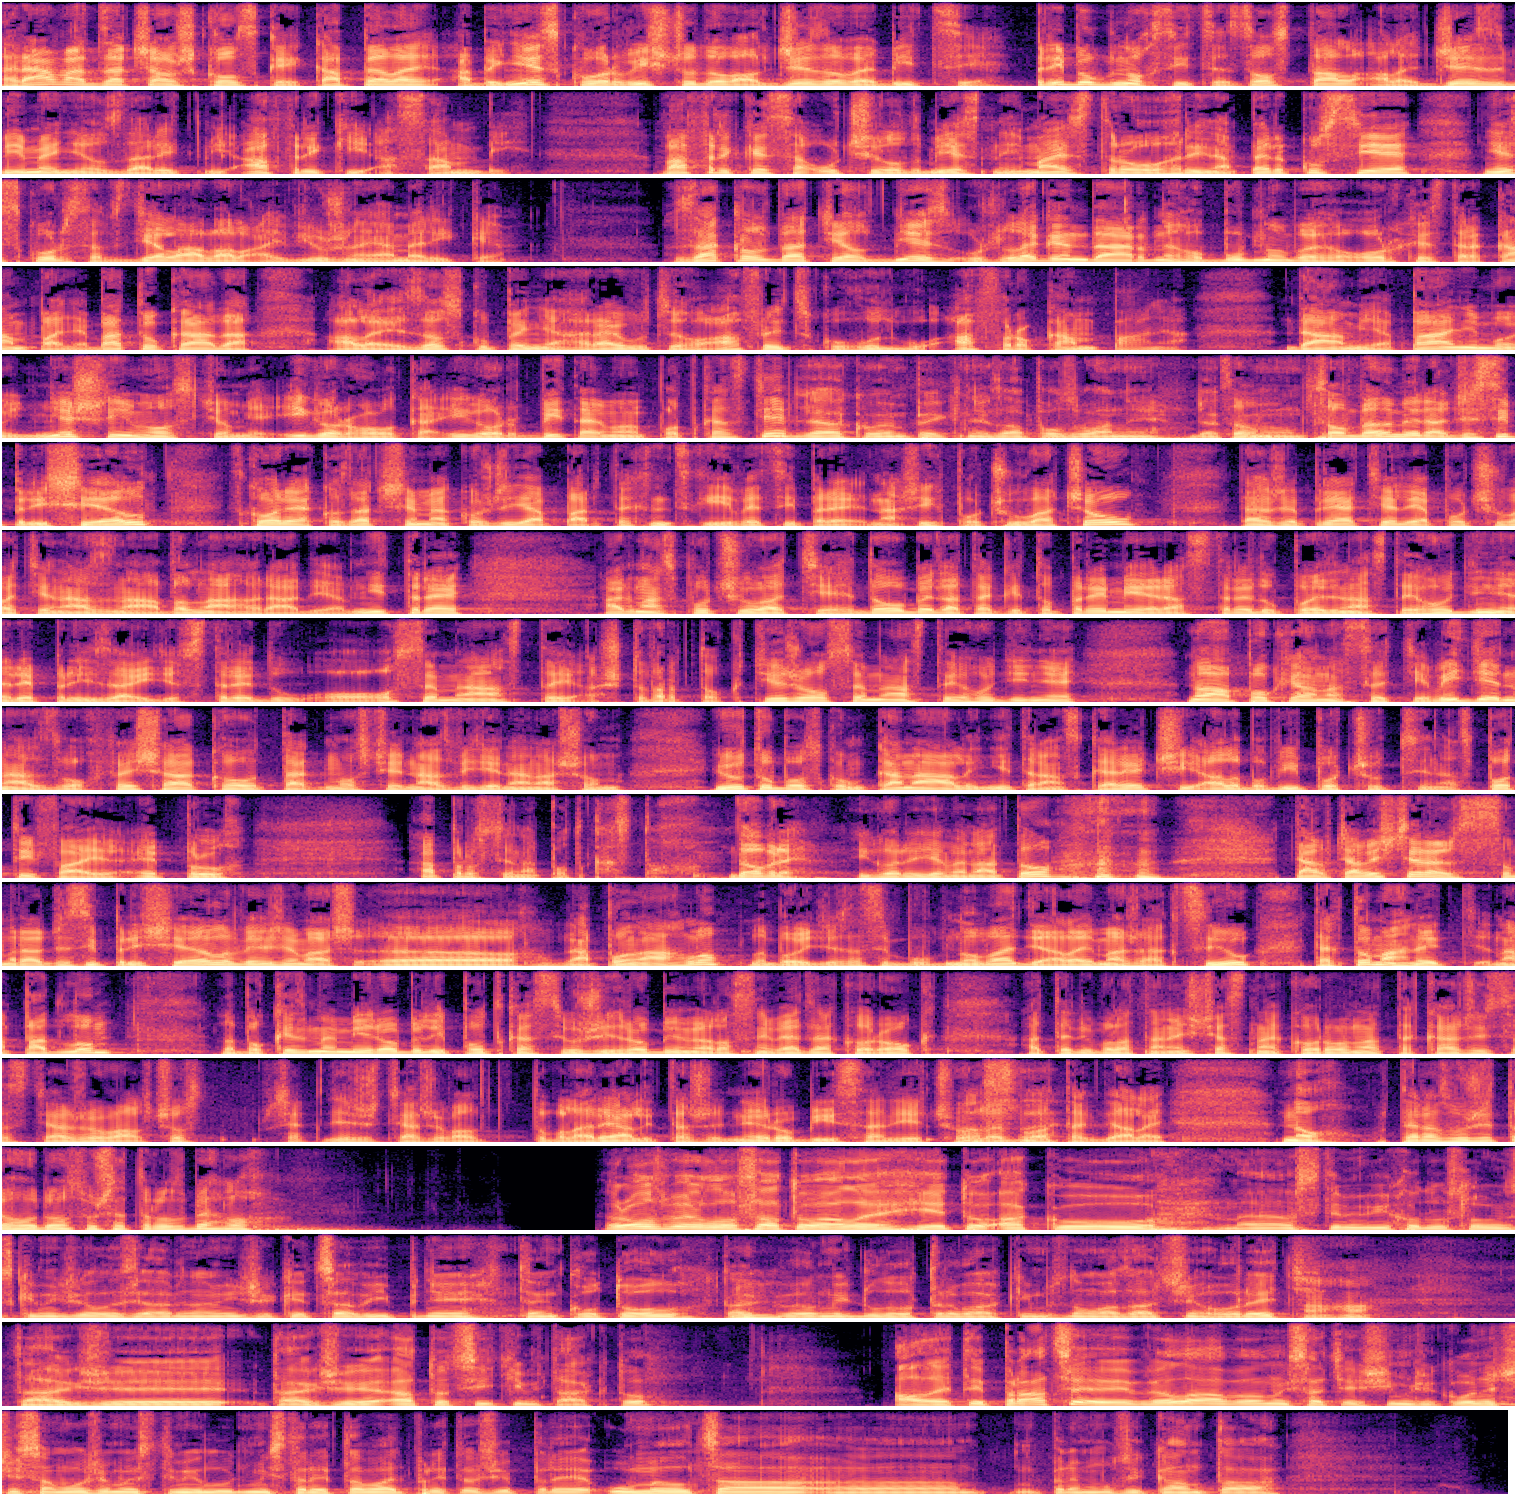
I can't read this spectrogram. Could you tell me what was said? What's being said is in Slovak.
Hrávať začal v školskej kapele, aby neskôr vyštudoval jazzové bicie. Pri bubnoch síce zostal, ale jazz vymenil za rytmy Afriky a samby. V Afrike sa učil od miestnych majstrov hry na perkusie, neskôr sa vzdelával aj v Južnej Amerike. Zakladateľ dnes už legendárneho bubnového orchestra kampáňa Batukáda, ale aj zo skupenia hrajúceho africkú hudbu Afro kampáňa. Dámy a páni, môj dnešným hostom je Igor Holka. Igor, vítaj v mojom podcaste. Ďakujem pekne za pozvanie. Ďakujem som, som veľmi rád, že si prišiel. Skôr ako začnem, ako vždy, a pár technických vecí pre našich počúvačov. Takže priatelia, počúvate nás na vlnách rádia v Nitre. Ak nás počúvate do obeda, tak je to premiéra v stredu po 11. hodine, repríza ide v stredu o 18. a štvrtok tiež o 18. hodine. No a pokiaľ nás chcete vidieť, nás dvoch fešákov, tak môžete nás vidieť na našom youtube kanáli Nitranské reči alebo vypočuť si na Spotify, Apple, a proste na podcastoch. Dobre, Igor, ideme na to. tak ťa ešte raz som rád, že si prišiel. Viem, že máš uh, naponáhlo, lebo ide zase bubnovať, ďalej máš akciu. Tak to ma hneď napadlo, lebo keď sme my robili podcasty, už ich robíme vlastne viac ako rok a tedy bola tá nešťastná korona, tak každý sa stiažoval, čo však nie, že stiažoval, to bola realita, že nerobí sa niečo, vlastne. lebo a tak ďalej. No, teraz už je toho dosť, už sa to rozbehlo. Rozbehlo sa to, ale je to ako e, s tými východoslovenskými železiarnami, že keď sa vypne ten kotol, tak mm. veľmi dlho trvá, kým znova začne horeť. Aha. Takže, takže ja to cítim takto. Ale tej práce je veľa a veľmi sa teším, že konečne sa môžeme s tými ľuďmi stretávať, pretože pre umelca, pre muzikanta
